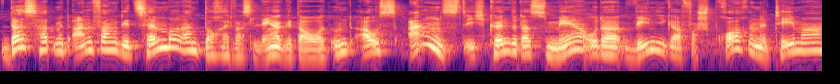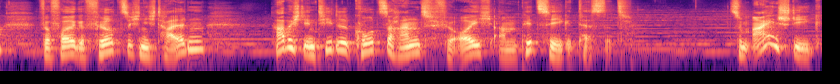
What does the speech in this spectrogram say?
Das hat mit Anfang Dezember dann doch etwas länger gedauert und aus Angst, ich könnte das mehr oder weniger versprochene Thema für Folge 40 nicht halten, habe ich den Titel kurzerhand für euch am PC getestet. Zum Einstieg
